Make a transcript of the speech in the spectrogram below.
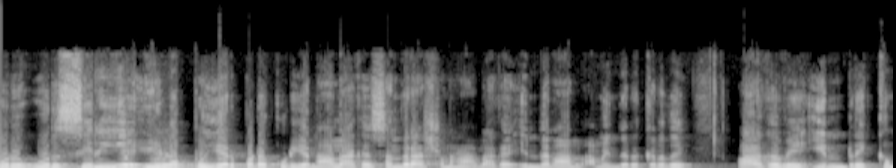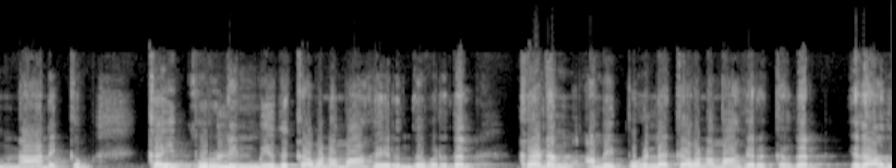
ஒரு ஒரு சிறிய இழப்பு ஏற்படக்கூடிய நாளாக சந்திராஷ்டம நாளாக இந்த நாள் அமைந்திருக்கிறது. ஆகவே இன்றைக்கும் நாளைக்கும் கைப்பொருளின் மீது கவனமாக இருந்து வருதல் கடன் அமைப்புகளில் கவனமாக இருக்கிறதல் ஏதாவது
